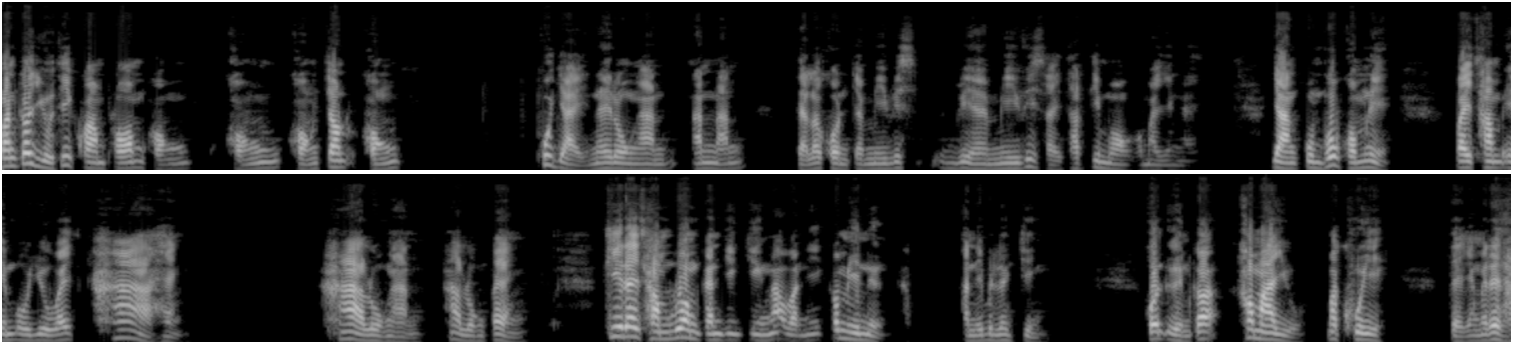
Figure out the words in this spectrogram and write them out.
มันก็อยู่ที่ความพร้อมของของของเจ้าของผู้ใหญ่ในโรงงานนั้นๆ แต่ละคนจะมีวิมีวิสัยทัศน์ที่มองออกมายังไง อย่างกลุ่มพวกผมนี่ไปทำ MOU ไว้ห้าแห่งห้าโรงงานห้าโรงแป้ง ที่ได้ทำร่วมกันจริงๆณวันนี้ก็มีหนึ่งครับ อันนี้เป็นเรื่องจริง คนอื่นก็เข้ามาอยู่มาคุย แต่ยังไม่ได้ท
